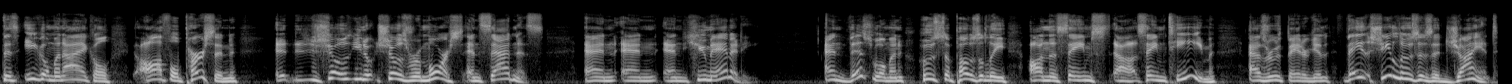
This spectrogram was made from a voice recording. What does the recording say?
this egomaniacal, awful person, it shows, you know, shows remorse and sadness and, and, and humanity. And this woman, who's supposedly on the same uh, same team as Ruth Bader Ginsburg, they she loses a giant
